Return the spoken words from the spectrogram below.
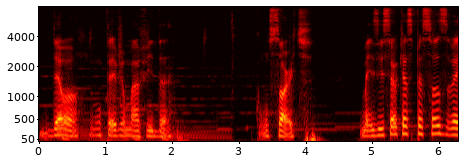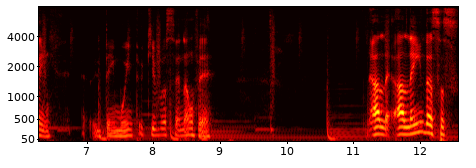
deu, não teve uma vida com sorte. Mas isso é o que as pessoas veem. E tem muito que você não vê. Além dessas.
